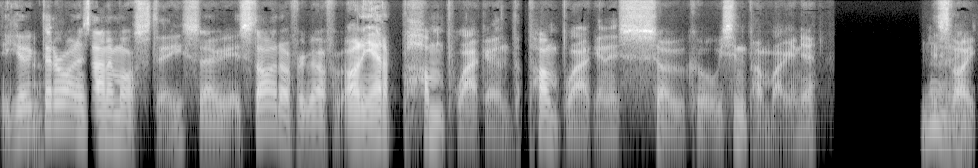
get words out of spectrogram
he did it on his animosity, so it started off really well. For, oh, and he had a pump wagon. The pump wagon is so cool. You've seen the pump wagon, yeah? No, it's like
